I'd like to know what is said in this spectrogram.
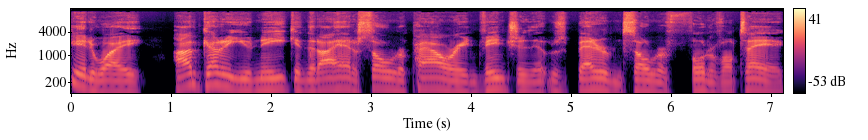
Anyway, I'm kind of unique in that I had a solar power invention that was better than solar photovoltaic.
